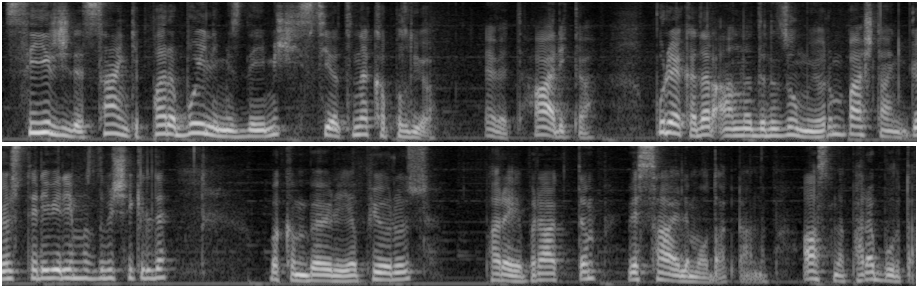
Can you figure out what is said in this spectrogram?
Seyirci de sanki para bu elimizdeymiş hissiyatına kapılıyor. Evet harika. Buraya kadar anladığınızı umuyorum. Baştan gösterivereyim hızlı bir şekilde. Bakın böyle yapıyoruz. Parayı bıraktım ve sağ elime odaklandım. Aslında para burada.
